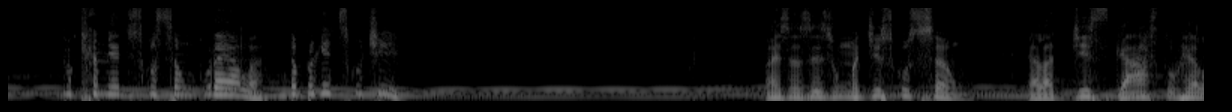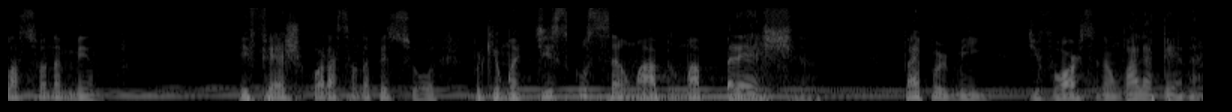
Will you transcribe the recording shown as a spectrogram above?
do que a minha discussão por ela. Então por que discutir? Mas às vezes uma discussão, ela desgasta o relacionamento e fecha o coração da pessoa, porque uma discussão abre uma brecha. Vai por mim, divórcio não vale a pena.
